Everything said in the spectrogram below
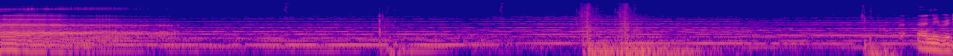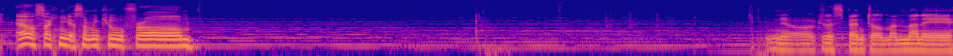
Uh, anybody else I can get something cool from? No, because I spent all my money.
